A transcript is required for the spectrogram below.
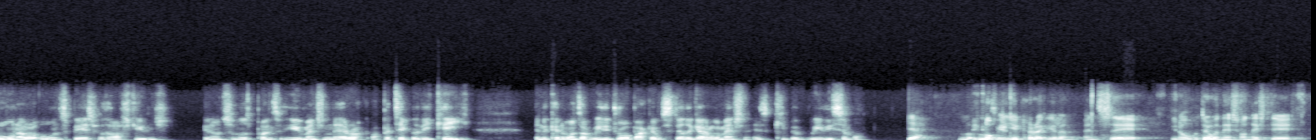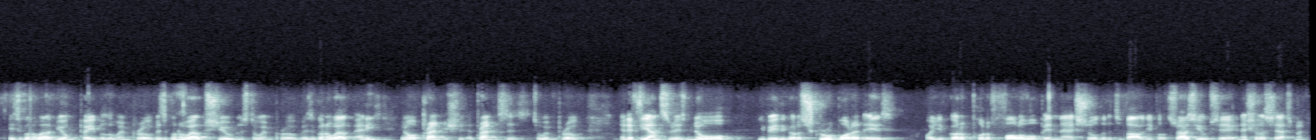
own our own space with our students. You know, and some of those points that you mentioned there are, are particularly key. And the kind of ones that really draw back out. Still, again, I'm going to mention is keep it really simple. Yeah, look, look at your curriculum and say, you know, we're doing this on this date. Is it going to help young people to improve? Is it going to help students to improve? Is it going to help any, you know, apprentice, apprentices to improve? And if the answer is no, you've either got to scrub what it is or you've got to put a follow up in there so that it's valuable. So as you say, initial assessment.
